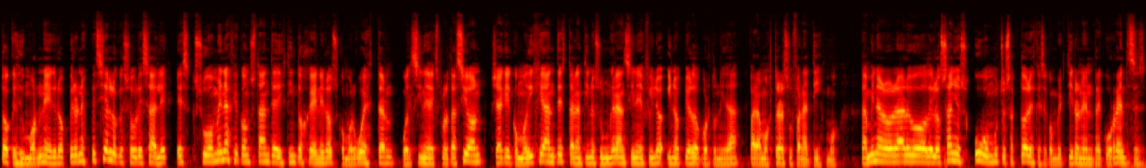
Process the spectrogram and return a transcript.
toques de humor negro, pero en especial lo que sobresale es su homenaje constante a distintos géneros como el western o el cine de explotación, ya que como dije antes, Tarantino es un gran cinéfilo y no pierde oportunidad para mostrar su fanatismo. También a lo largo de los años hubo muchos actores que se convirtieron en recurrentes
